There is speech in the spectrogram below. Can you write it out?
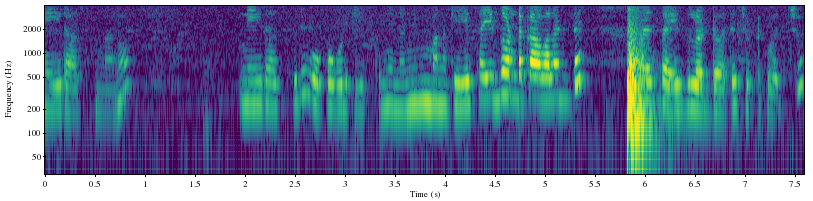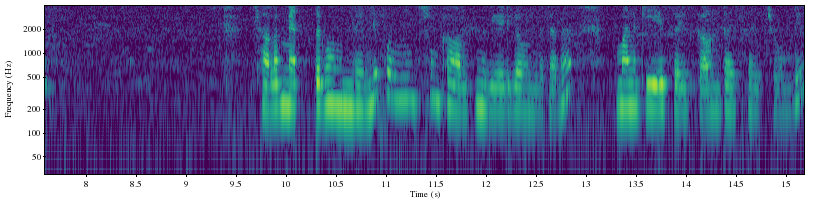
నెయ్యి రాసుకున్నాను. నెయ్యి రాసుకుని ఒక్కొక్కటి తీసుకుని నేను మనకి ఏ సైజు వండ కావాలంటే ఆ సైజు లడ్డు అయితే చుట్టుకోవచ్చు. చాలా మెత్తగా ఉందండి. కొంచెం కాలుతుంది వేడిగా ఉంది కదా. మనకి ఏ సైజు కావాలంటే ఆ సైజ్ చూడండి.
